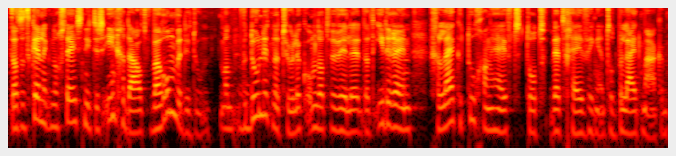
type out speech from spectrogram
dat het kennelijk nog steeds niet is ingedaald waarom we dit doen. Want we doen dit natuurlijk omdat we willen dat iedereen gelijke toegang heeft tot wetgeving en tot beleid maken.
